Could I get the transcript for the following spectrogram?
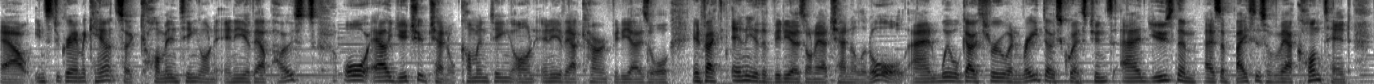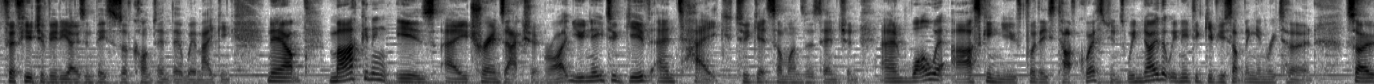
our Instagram account, so commenting on any of our posts, or our YouTube channel, commenting on any of our current videos, or in fact, any of the videos on our channel at all and we will go through and read those questions and use them as a basis of our content for future videos and pieces of content that we're making. Now, marketing is a transaction, right? You need to give and take to get someone's attention. And while we're asking you for these tough questions, we know that we need to give you something in return. So,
